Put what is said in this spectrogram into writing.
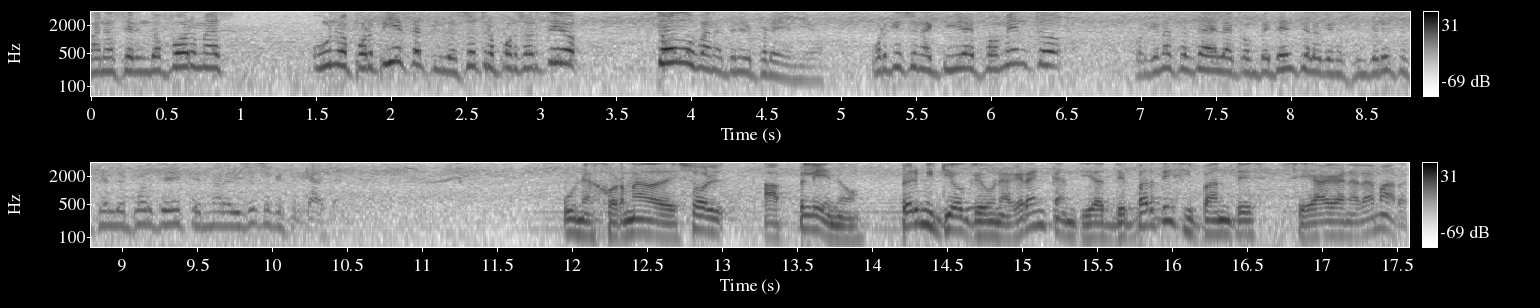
van a ser en dos formas, uno por piezas y los otros por sorteo, todos van a tener premio, porque es una actividad de fomento, porque más allá de la competencia lo que nos interesa es el deporte este maravilloso que es el kayak. Una jornada de sol a pleno permitió que una gran cantidad de participantes se hagan a la mar.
